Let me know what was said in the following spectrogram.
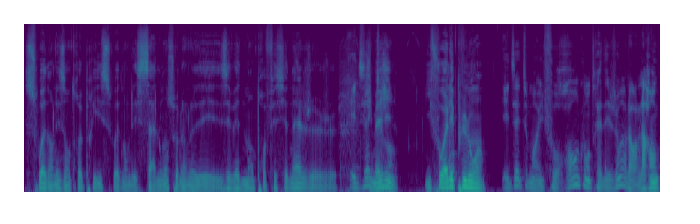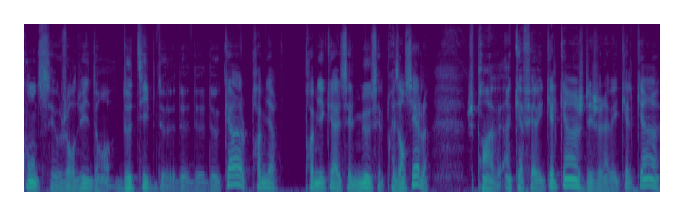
soit dans les entreprises, soit dans les salons, soit dans les événements professionnels, j'imagine. Il faut aller plus loin. Exactement, il faut rencontrer des gens. Alors la rencontre, c'est aujourd'hui dans deux types de, cas. Le premier, premier cas, c'est le mieux, c'est le présentiel. Je prends un café avec quelqu'un, je déjeune avec quelqu'un,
